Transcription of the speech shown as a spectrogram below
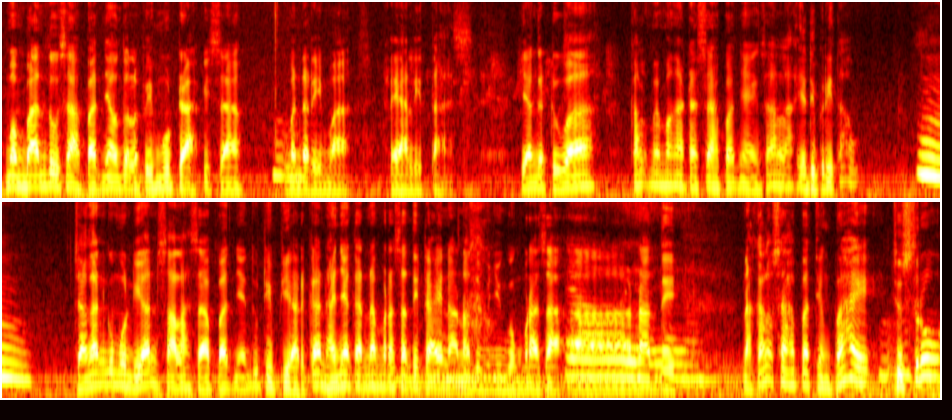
membantu sahabatnya untuk lebih mudah bisa menerima realitas. Yang kedua, kalau memang ada sahabatnya yang salah, ya diberitahu. Hmm. Jangan kemudian salah sahabatnya itu dibiarkan hanya karena merasa tidak enak nanti menyinggung perasaan Ya, ya, nanti. ya, ya. Nah kalau sahabat yang baik justru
